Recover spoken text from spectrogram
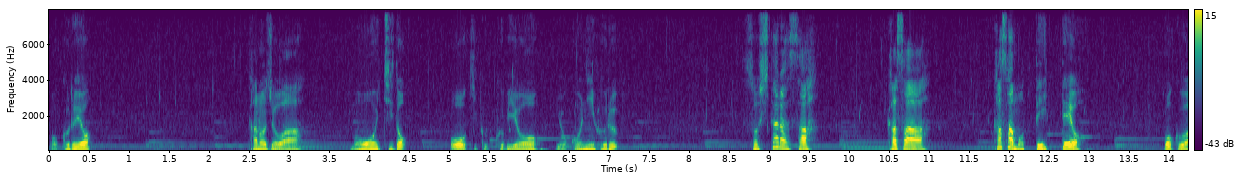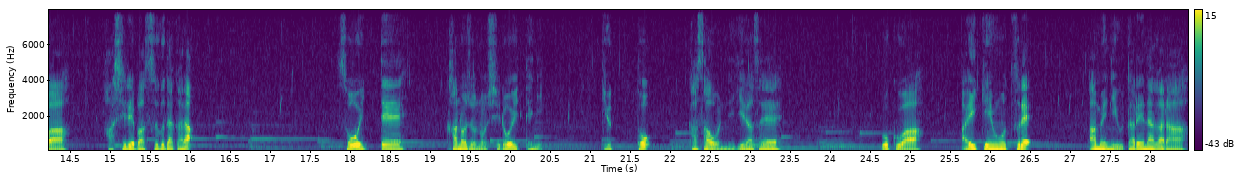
送るよ。彼女はもう一度大きく首を横に振る。そしたらさ傘傘持って行ってよ。僕は走ればすぐだから。そう言って彼女の白い手にぎゅっと傘を握らせ僕は愛犬を連れ雨に打たれながら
